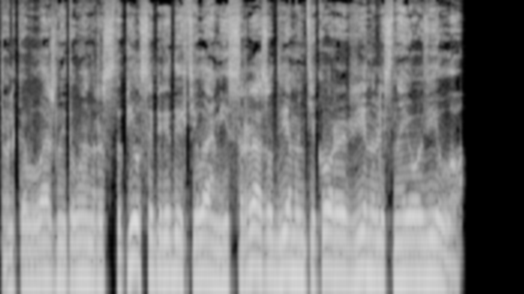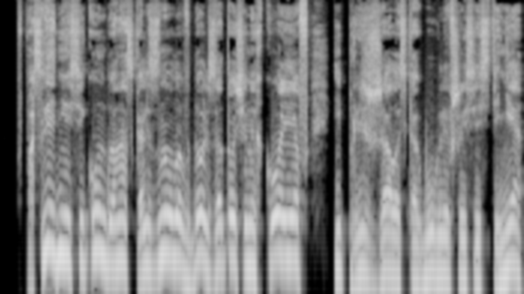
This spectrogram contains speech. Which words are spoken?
Только влажный туман расступился перед их телами, и сразу две мантикоры ринулись на Иовиллу последнюю секунду она скользнула вдоль заточенных кольев и прижалась к обуглившейся стене,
